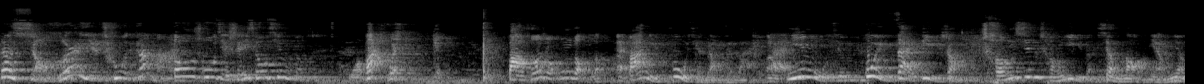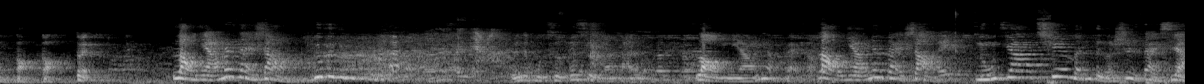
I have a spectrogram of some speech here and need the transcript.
让小和尚也出去干嘛？都出去，谁求庆呢？我爸会。把和尚轰走了，哎把你父亲让进来。哎你母亲跪在地上，诚心诚意的向老娘娘祷告。对，老娘们在上，人家不吃不是男孩子，老娘娘在上，老娘娘在上，哎奴家缺门得势在下，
